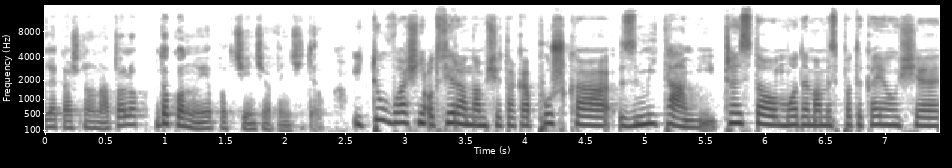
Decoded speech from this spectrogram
lekarz neonatolog dokonuje podcięcia wędzidełka. I tu właśnie otwiera nam się taka puszka z mitami. Często młode mamy spotykają się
